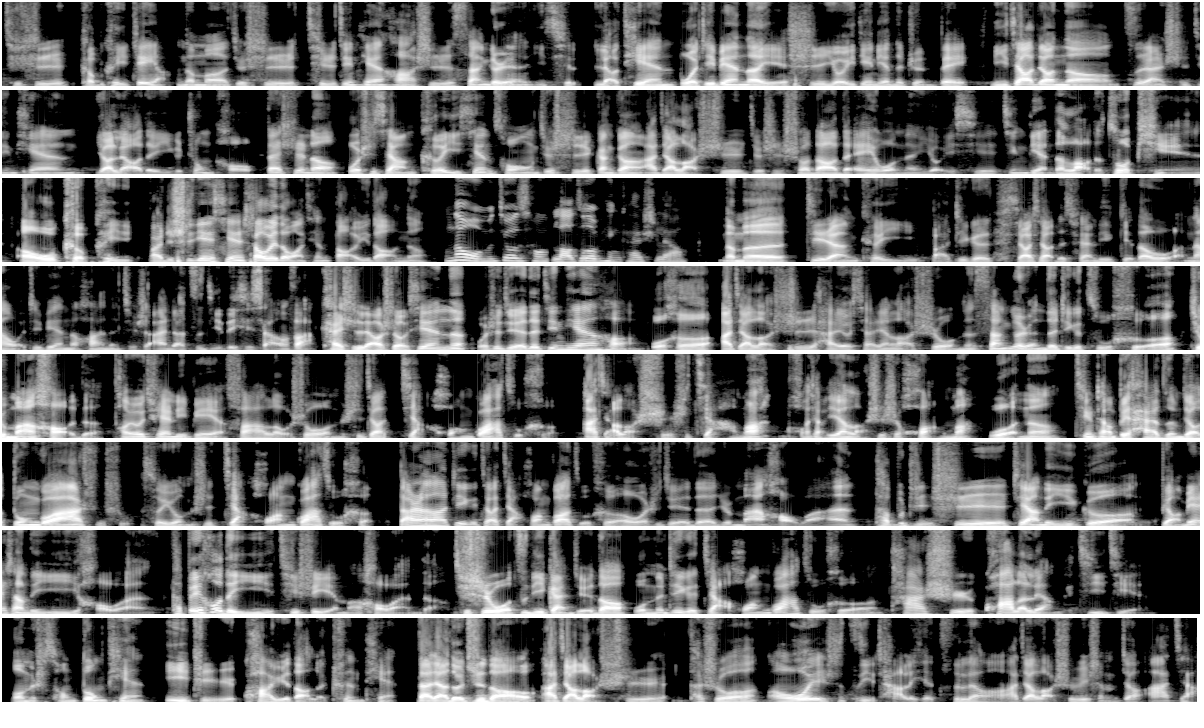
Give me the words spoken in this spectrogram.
其实可不可以这样？那么就是，其实今天哈是三个人一起聊天，我这边呢也是有一点点的准备。你叫叫呢，自然是今天要聊的一个重头。但是呢，我是想可以先从就是刚刚阿贾老师就是说到的，哎，我们有一些经典的老的作品哦，我可不可以把这时间线稍微的往前倒一倒呢？那我们就从老作品开始聊。那么，既然可以把这个小小的权利给到我，那我这边的话呢，就是按照自己的一些想法开始聊。首先呢，我是觉得今天哈，我和阿佳老师还有小燕老师，我们三个人的这个组合就蛮好的。朋友圈里边也发了，我说我们是叫假黄瓜组合。阿贾老师是假嘛？黄小燕老师是黄嘛？我呢，经常被孩子们叫冬瓜叔叔，所以我们是假黄瓜组合。当然了，这个叫假黄瓜组合，我是觉得就蛮好玩。它不只是这样的一个表面上的意义好玩，它背后的意义其实也蛮好玩的。其实我自己感觉到，我们这个假黄瓜组合，它是跨了两个季节。我们是从冬天一直跨越到了春天。大家都知道阿贾老师，他说，哦，我也是自己查了一些资料。阿贾老师为什么叫阿贾？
